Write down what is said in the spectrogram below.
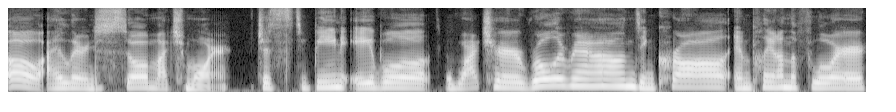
oh, I learned so much more. Just being able to watch her roll around and crawl and play on the floor.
